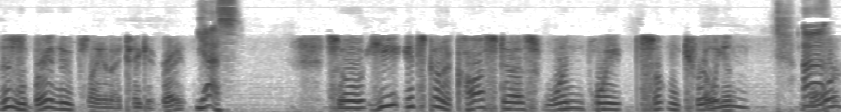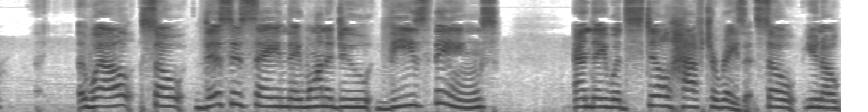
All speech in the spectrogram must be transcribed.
this is a brand new plan? I take it right. Yes. So he it's going to cost us one point something trillion more. Uh, well, so this is saying they want to do these things and they would still have to raise it. So, you know,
